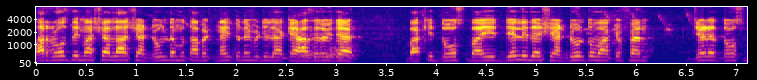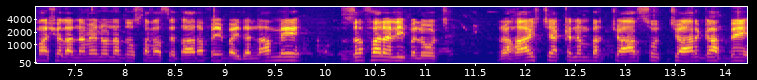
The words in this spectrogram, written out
ہر روز دی ماشاءاللہ شیڈول دے مطابق نئی تو نئی ویڈیو لے کے حاضر ہوئی دے۔ باقی دوست بھائی ڈیلی دے شیڈول تو واقف ہیں، جڑے دوست ماشاءاللہ نویں انہوں نے دوستوں واسطے تعارف ہے بھائی کا نام ہے ظفر علی بلوچ، رہائش چیک نمبر چار سو چار گاہ بے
